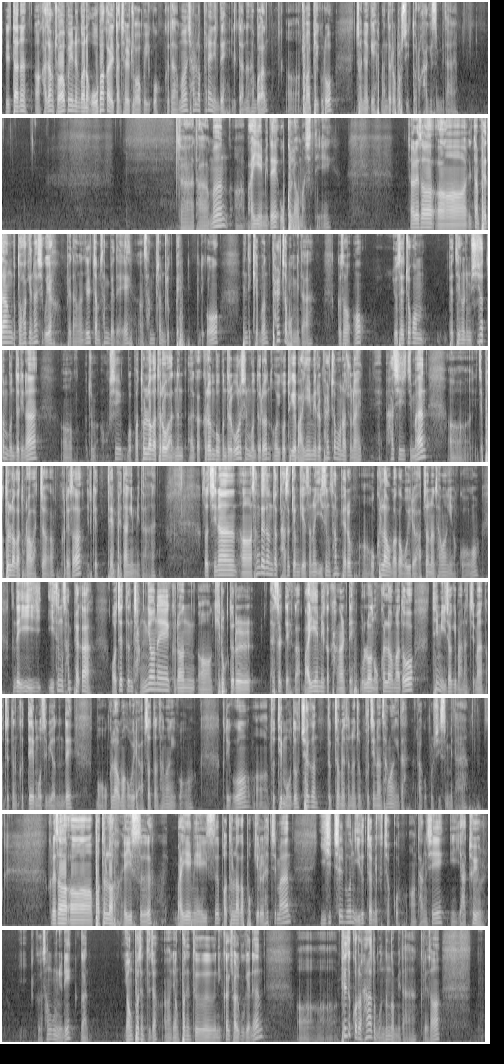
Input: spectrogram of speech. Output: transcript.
일단은 어, 가장 좋아 보이는 거는 오바가 일단 제일 좋아 보이고 그 다음은 샬럿 프렌인데 일단은 한번 어, 조합픽으로 저녁에 만들어 볼 수 있도록 하겠습니다. 자 다음은 어, 마이애미 대 오클라호마 시티. 자 그래서 어, 일단 배당부터 확인하시고요. 배당은 1.3배 대 어, 3.6배 그리고 핸디캡은 8.5입니다. 그래서 어 요새 조금 배팅을 좀 쉬셨던 분들이나 어 좀 혹시 뭐 버틀러가 들어왔는 아 그러니까 그런 부분들을 모르시는 분들은 어 이거 어떻게 마이애미를 8.5나 주나 해- 하시지만 어 이제 버틀러가 돌아왔죠. 그래서 이렇게 된 배당입니다. 그래서 지난 어, 상대 전적 다섯 경기에서는 2승 3패로 어, 오클라호마가 오히려 앞서는 상황이었고, 근데 이 2승 3패가 어쨌든 작년에 그런 어, 기록들을 했을 때, 그러니까 마이애미가 강할 때, 물론 오클라호마도 팀 이적이 많았지만 어쨌든 그때의 모습이었는데, 뭐 오클라호마가 오히려 앞섰던 상황이고, 그리고 어, 두 팀 모두 최근 득점에서는 좀 부진한 상황이다라고 볼 수 있습니다. 그래서 어, 버틀러 에이스 마이애미 에이스 버틀러가 복귀를 했지만 27분 2득점에 그쳤고 어, 당시 이 야투율 그 성공률이 그러니까 0%죠. 어, 0%니까 결국에는 어, 필드골은 하나도 못 넣은 겁니다. 그래서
